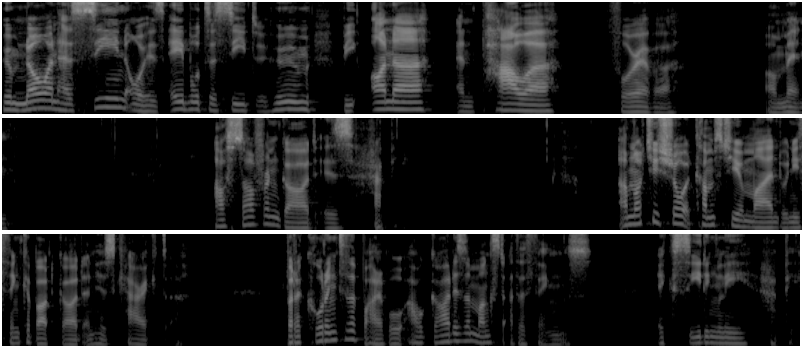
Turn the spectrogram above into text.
whom no one has seen or is able to see, to whom be honor and power forever. Amen. Our sovereign God is happy. I'm not too sure what comes to your mind when you think about God and his character. But according to the Bible, our God is, amongst other things, exceedingly happy.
